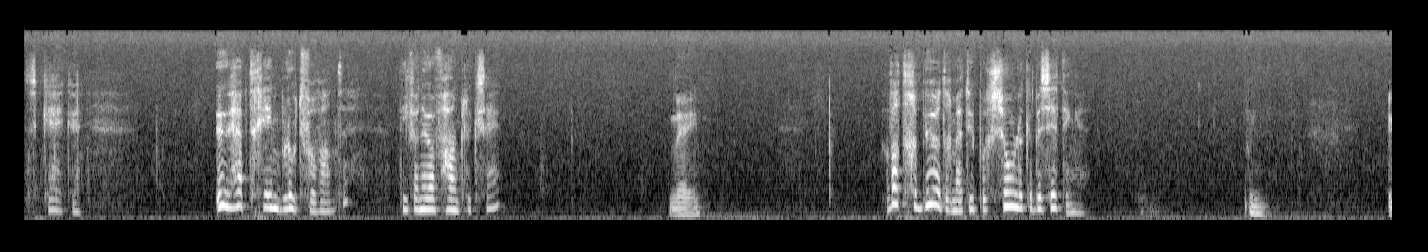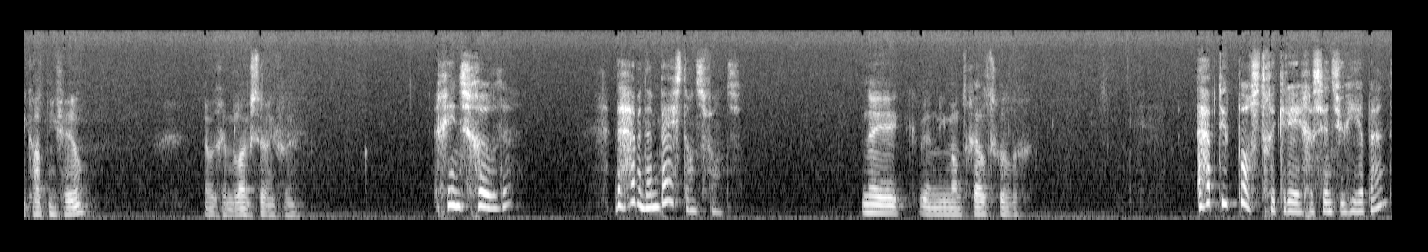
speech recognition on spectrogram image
Eens kijken. U hebt geen bloedverwanten die van u afhankelijk zijn? Nee. Wat gebeurde er met uw persoonlijke bezittingen? Ik had niet veel. Daar heb ik geen belangstelling voor. Geen schulden? We hebben een bijstandsfonds. Nee, ik ben niemand geld schuldig. Hebt u post gekregen sinds u hier bent?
